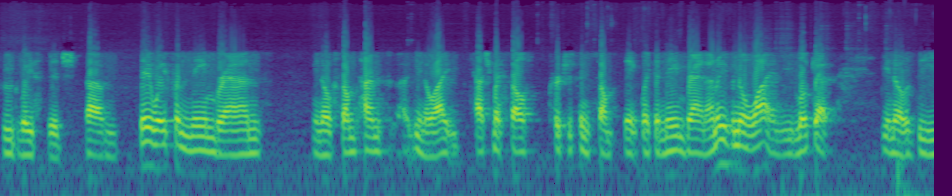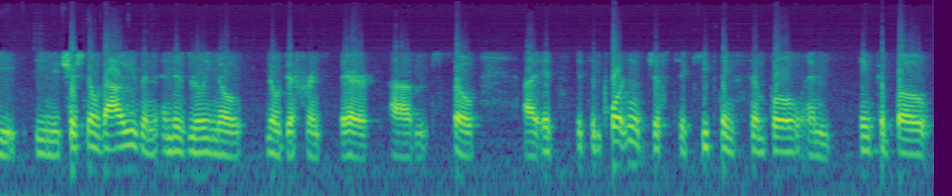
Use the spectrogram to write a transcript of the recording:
food wastage. Um, stay away from name brands. You know, sometimes, uh, you know, I catch myself purchasing something like a name brand. I don't even know why. And you look at, you know, the, the nutritional values and, and there's really no, no difference there. Um, so, uh, it's it's important just to keep things simple and think about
